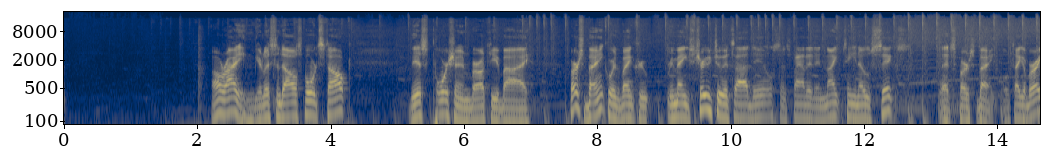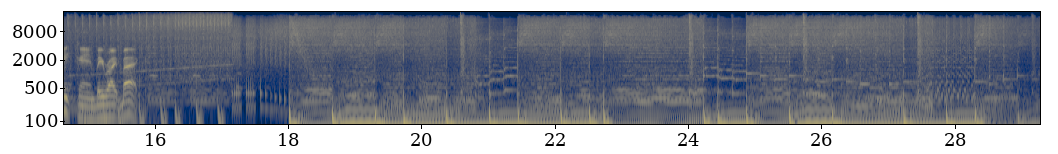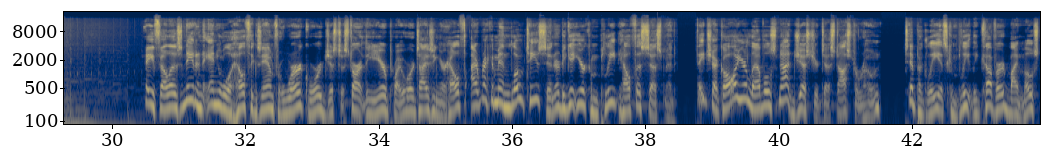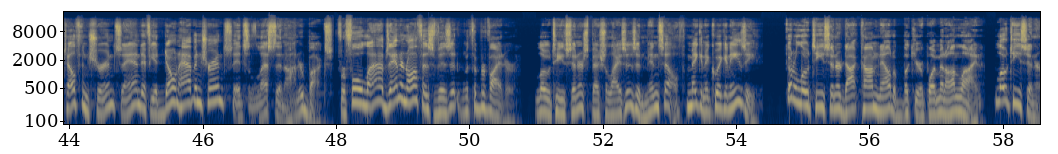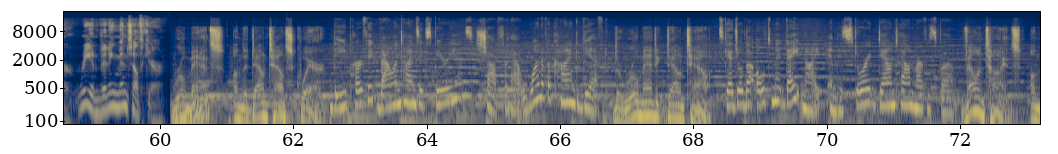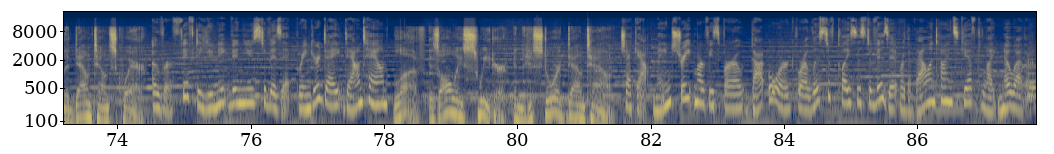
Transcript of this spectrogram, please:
All righty. You're listening to All Sports Talk. This portion brought to you by First Bank, where the bank group remains true to its ideals since founded in 1906. That's First Bank. We'll take a break and be right back. Hey fellas, need an annual health exam for work or just to start the year prioritizing your health? I recommend Low T Center to get your complete health assessment. They check all your levels, not just your testosterone. Typically, it's completely covered by most health insurance, and if you don't have insurance, it's less than 100 bucks for full labs and an office visit with the provider. Low T Center specializes in men's health, making it quick and easy. Go to lowtcenter.com now to book your appointment online. Low T Center, reinventing men's healthcare. Romance on the downtown square. The perfect Valentine's experience? Shop for that one of a kind gift. The romantic downtown. Schedule the ultimate date night in historic downtown Murfreesboro. Valentine's on the downtown square. Over 50 unique venues to visit. Bring your date downtown. Love is always sweeter in the historic downtown. Check out mainstreetmurfreesboro.org for a list of places to visit for the Valentine's gift like no other.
